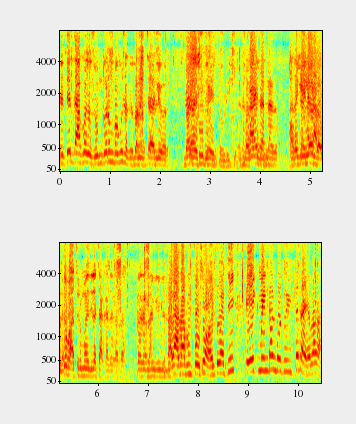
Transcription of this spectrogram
तर ते दाखवतो. झूम करून बघू शकतो तुम्ही चपलीवर काय करणार? आता गेल्यावर धावतो बाथरूममध्ये तिला चाकाचा कसा चला आता आपण पोहोचू. हॉल्ट वरती. एक मिनिटात पोहोचू. इथेच आहे बघा.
